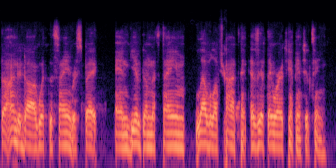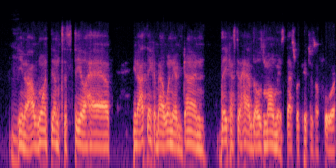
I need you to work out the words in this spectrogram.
the underdog with the same respect and give them the same level of sure. content as if they were a championship team. Mm-hmm. You know, I want them to still have. You know, I think about when they're done they can still have those moments. That's what pictures are for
